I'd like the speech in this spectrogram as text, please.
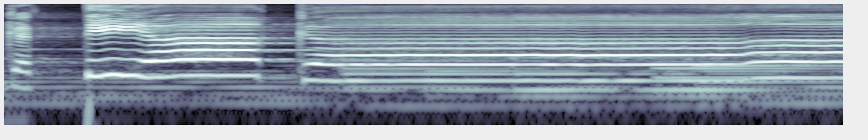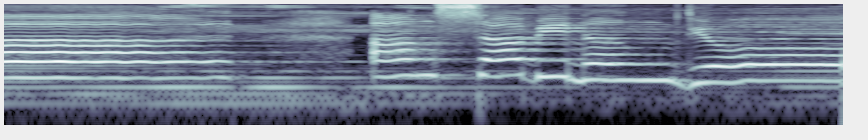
katiyakan ang sabi ng Diyos.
